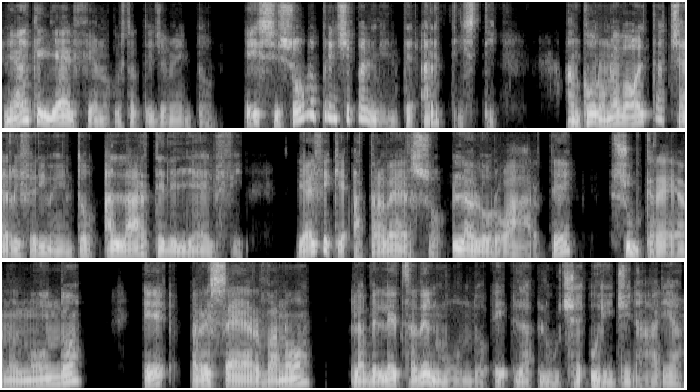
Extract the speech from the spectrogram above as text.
Neanche gli elfi hanno questo atteggiamento. Essi sono principalmente artisti. Ancora una volta c'è il riferimento all'arte degli elfi, gli elfi che attraverso la loro arte subcreano il mondo e preservano la bellezza del mondo e la luce originaria.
